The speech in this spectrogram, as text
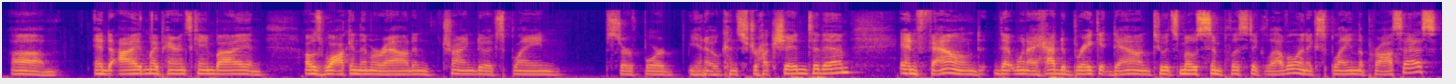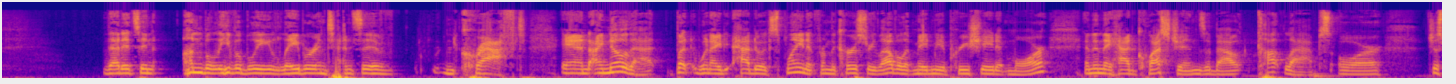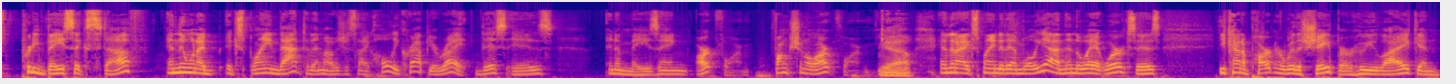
Um, and I, my parents came by, and I was walking them around and trying to explain surfboard, you know, construction to them and found that when I had to break it down to its most simplistic level and explain the process, that it's an unbelievably labor intensive craft. And I know that, but when I had to explain it from the cursory level, it made me appreciate it more. And then they had questions about cut laps or just pretty basic stuff. And then when I explained that to them, I was just like, holy crap, you're right. This is an amazing art form, functional art form. You Yeah. know? And then I explained to them, well, yeah. And then the way it works is you kind of partner with a shaper who you like and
